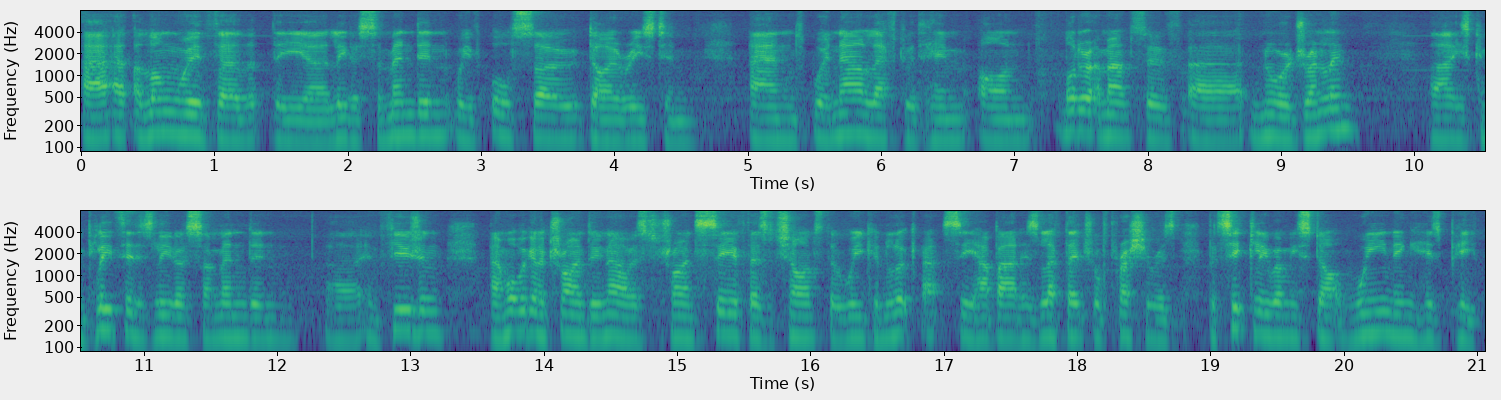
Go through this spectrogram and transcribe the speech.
uh, along with uh, the, the uh, we've also diuresed him and we're now left with him on moderate amounts of uh, noradrenaline. Uh, he's completed his levosimendan uh, infusion. And what we're going to try and do now is to try and see if there's a chance that we can look at, see how bad his left atrial pressure is, particularly when we start weaning his PEEP.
